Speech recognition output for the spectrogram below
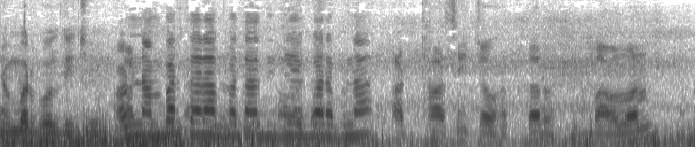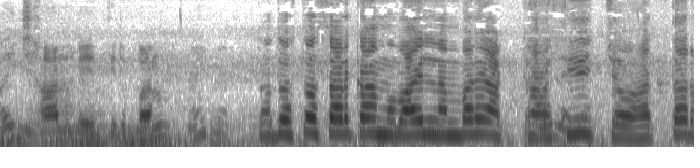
नंबर बोल दीजिए। और नंबर सर आप बता दीजिए एक बार अपना। अट्ठासी चौहत्तर बावन छियानवे तिरपन। तो दोस्तों सर का मोबाइल नंबर है अट्ठासी चौहत्तर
